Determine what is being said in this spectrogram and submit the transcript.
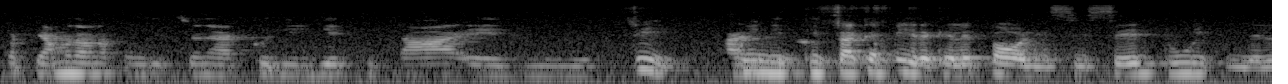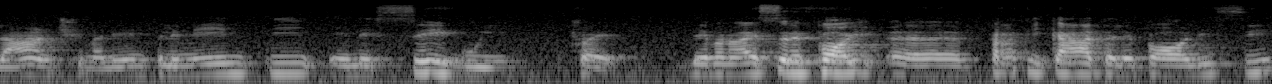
partiamo da una condizione ecco, di, di, equità e di... Sì, quindi ti fa capire che le policy, se tu le lanci ma le implementi e le segui, cioè devono essere poi eh, praticate le policy,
